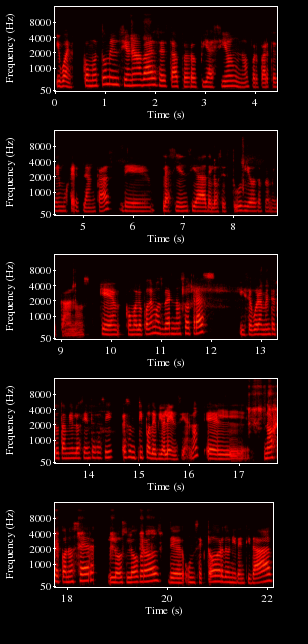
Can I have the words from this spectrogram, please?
Y bueno, como tú mencionabas, esta apropiación ¿no? por parte de mujeres blancas de la ciencia, de los estudios afroamericanos, que como lo podemos ver nosotras, y seguramente tú también lo sientes así, es un tipo de violencia, ¿no? El no reconocer los logros de un sector, de una identidad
